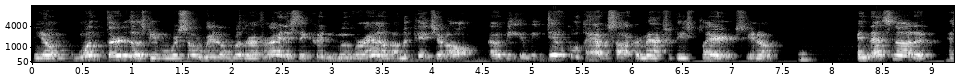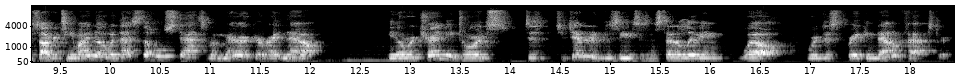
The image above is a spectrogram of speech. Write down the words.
you know, one third of those people were so riddled with arthritis they couldn't move around on the pitch at all? That would be, it'd be difficult to have a soccer match with these players, you know? And that's not a, a soccer team I know, but that's the whole stats of America right now. You know, we're trending towards degenerative diseases instead of living well. We're just breaking down faster.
